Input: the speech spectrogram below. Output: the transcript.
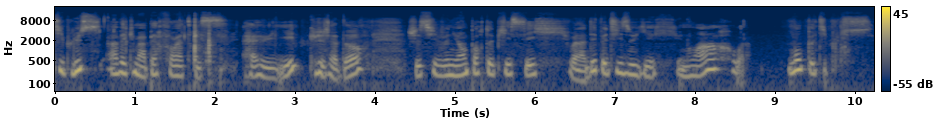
petit plus avec ma perforatrice que j'adore. Je suis venue en porte-piécer, voilà, des petits œillets noirs, voilà, mon petit plus.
